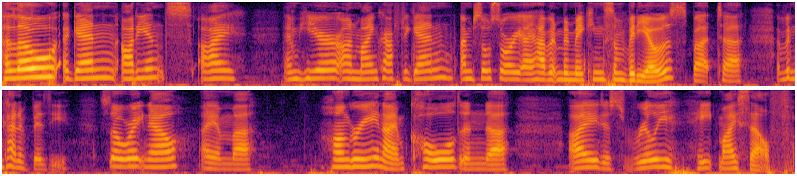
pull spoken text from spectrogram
Hello again, audience. I am here on Minecraft again. I'm so sorry I haven't been making some videos, but uh, I've been kind of busy. So right now, I am uh, hungry and I am cold and uh, I just really hate myself.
